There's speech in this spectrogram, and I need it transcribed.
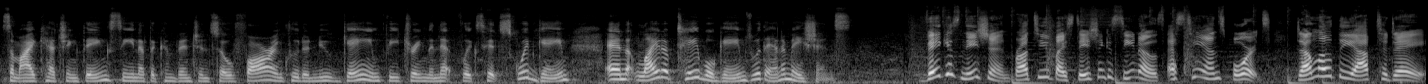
Some eye catching things seen at the convention so far include a new game featuring the Netflix hit Squid Game and light up table games with animations. Vegas Nation, brought to you by Station Casinos, STN Sports. Download the app today.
